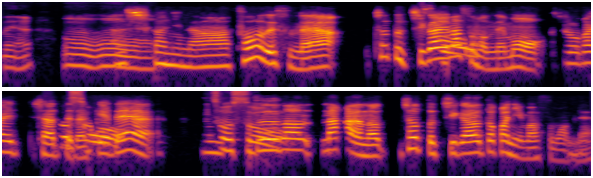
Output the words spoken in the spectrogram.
たよね。うんうん。確かにな。そうですね。ちょっと違いますもんね、もう。障害者ってだけで。そうそう。普通の中のちょっと違うとこにいますもんね。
